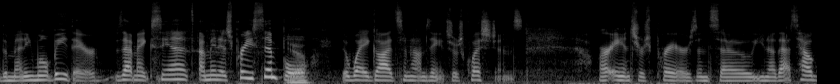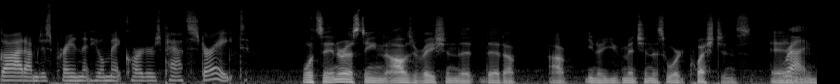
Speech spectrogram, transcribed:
the money won't be there. Does that make sense? I mean, it's pretty simple Yeah. the way God sometimes answers questions or answers prayers. And so, you know, that's how God, I'm just praying that he'll make Carter's path straight. What's an interesting observation that that I've, I've you know you've mentioned this word questions and Right.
